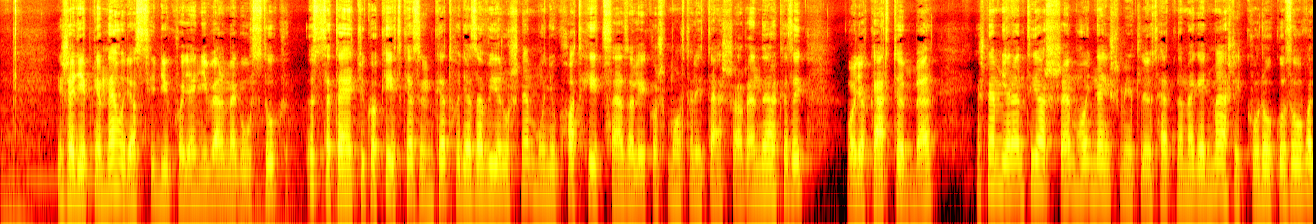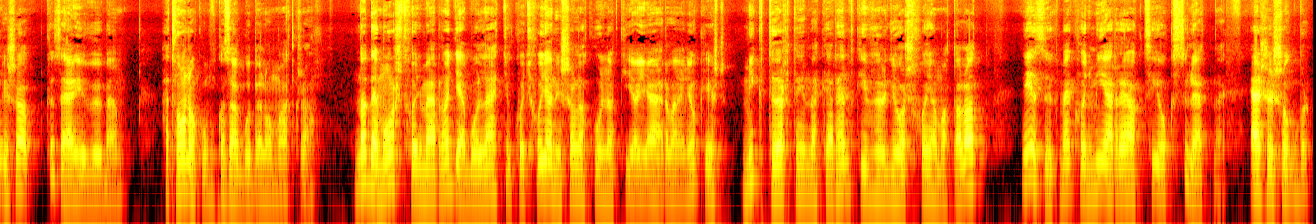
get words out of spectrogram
És egyébként nehogy azt higgyük, hogy ennyivel megúsztuk, összetehetjük a két kezünket, hogy ez a vírus nem mondjuk 6-7%-os mortalitással rendelkezik, vagy akár többel, és nem jelenti azt sem, hogy ne ismétlődhetne meg egy másik kórokozóval is a közeljövőben. Hát van okunk az aggodalomakra. Na de most, hogy már nagyjából látjuk, hogy hogyan is alakulnak ki a járványok, és mik történnek-e rendkívül gyors folyamat alatt, nézzük meg, hogy milyen reakciók születnek. Elsősorban,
